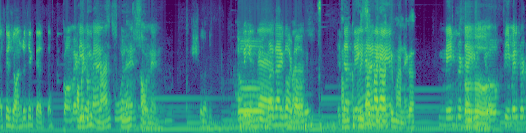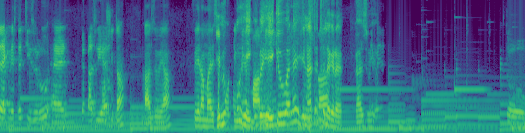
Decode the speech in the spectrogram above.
इसका जॉनर चेक करते हैं। Comedy romance school and shonen तो दूसरा गाय को हटाओगे। जैसे आप देख सकते हमारा- के मानेगा। मेन प्रोटैगनिस्ट. फीमेल प्रोटैगनिस्ट है चिजुरू एंड काजुया Kazuya फिर हमारे ये को में हेक्यू मामी, हेक्यू वाला है? हिनाता अच्छा लग रहा है। काजुया तो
